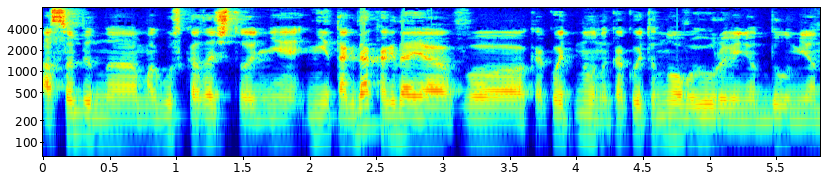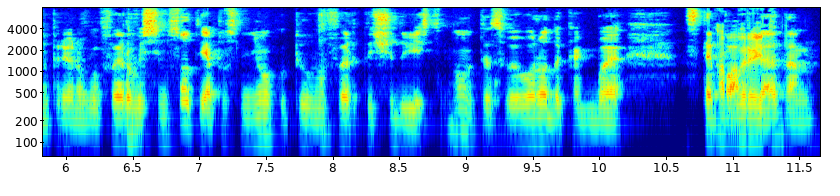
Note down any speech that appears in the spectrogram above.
Особенно могу сказать, что не, не тогда, когда я в какой-то, ну, на какой-то новый уровень, вот был у меня, например, VFR 800, я после него купил VFR 1200. Ну, это своего рода как бы степ-ап, да, там,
